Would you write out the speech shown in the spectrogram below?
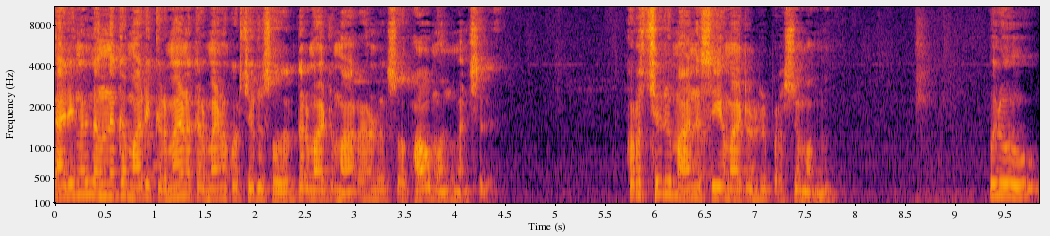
കാര്യങ്ങളിൽ നിന്നൊക്കെ മാറി ക്രമേണ ക്രമേണ കുറച്ചൊരു സ്വതന്ത്രമായിട്ട് മാറാനുള്ള ഒരു സ്വഭാവം വന്നു മനസ്സിൽ. കുറച്ചൊരു മാനസികമായിട്ടുള്ളൊരു പ്രശ്നം വന്നു. ഒരു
